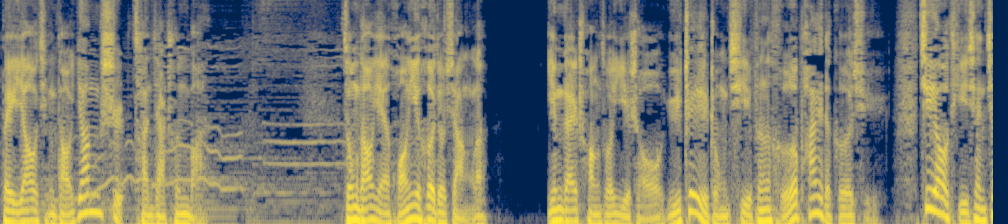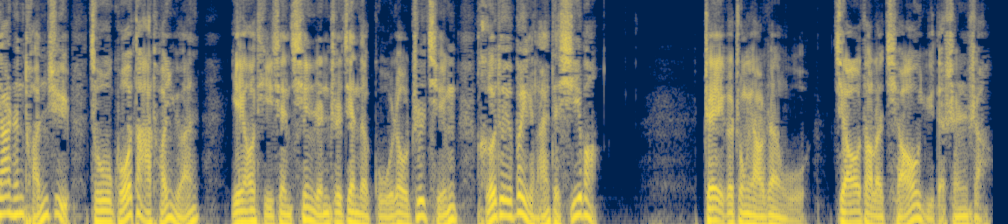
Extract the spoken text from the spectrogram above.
被邀请到央视参加春晚。总导演黄一鹤就想了，应该创作一首与这种气氛合拍的歌曲，既要体现家人团聚、祖国大团圆，也要体现亲人之间的骨肉之情和对未来的希望。这个重要任务交到了乔宇的身上。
